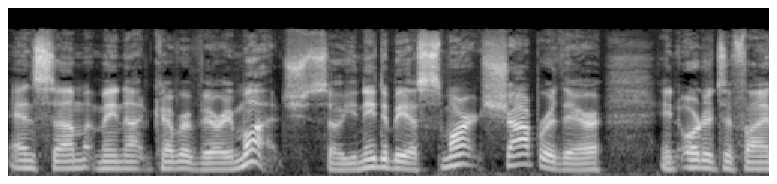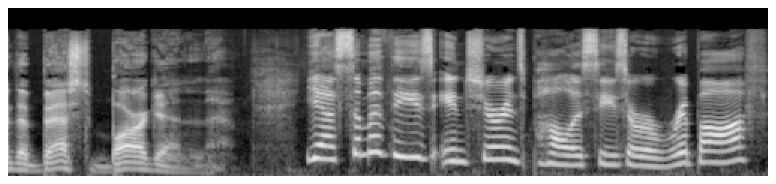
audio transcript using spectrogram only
and some may not cover very much. So you need to be a smart shopper there in order to find the best bargain. Yeah, some of these insurance policies are a ripoff,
